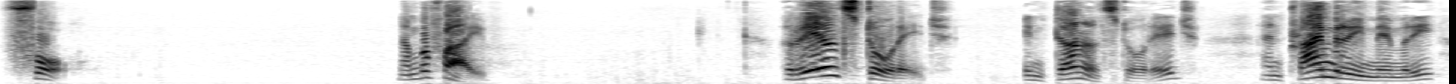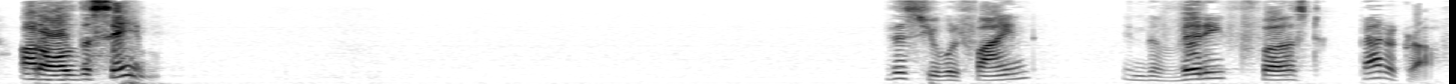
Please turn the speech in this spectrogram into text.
4. Number 5. real storage, internal storage and primary memory are all the same. this you will find in the very first paragraph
